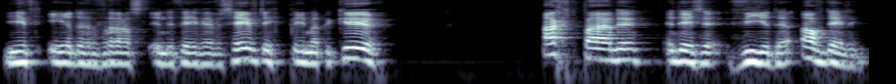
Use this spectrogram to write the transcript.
Die heeft eerder verrast in de V75 Prima Piqueur. Acht paarden in deze vierde afdeling.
